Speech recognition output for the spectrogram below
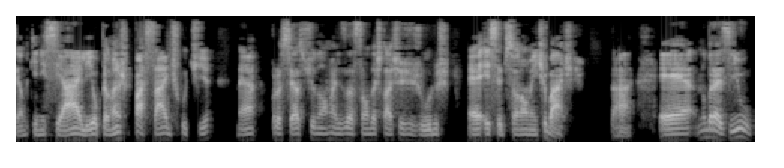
tendo que iniciar ali, ou pelo menos passar a discutir, né, processo de normalização das taxas de juros é, excepcionalmente baixas. Tá? É, no Brasil,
